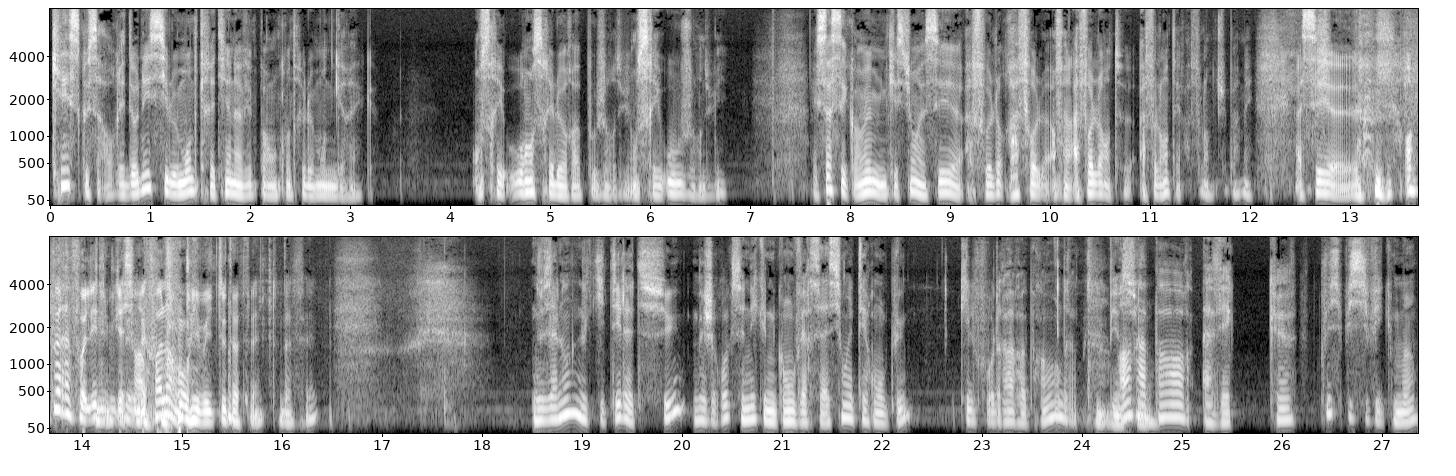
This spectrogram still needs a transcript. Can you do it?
qu'est-ce que ça aurait donné si le monde chrétien n'avait pas rencontré le monde grec? On serait où en serait l'Europe aujourd'hui? On serait où aujourd'hui? Et ça, c'est quand même une question assez affolante, enfin affolante, affolante et raffolante, je sais pas, mais assez. Euh... On peut raffoler d'une question affolante. oui, oui, tout à fait, tout à fait. Nous allons nous quitter là-dessus, mais je crois que ce n'est qu'une conversation interrompue qu'il faudra reprendre Bien en sûr. rapport avec, euh, plus spécifiquement,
